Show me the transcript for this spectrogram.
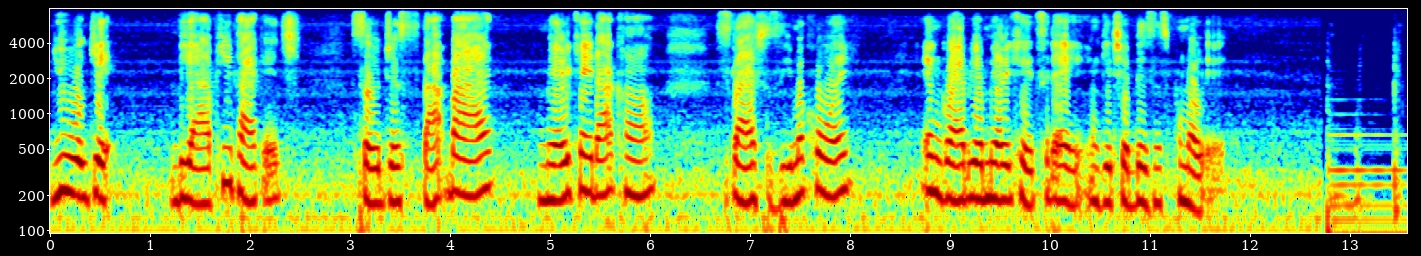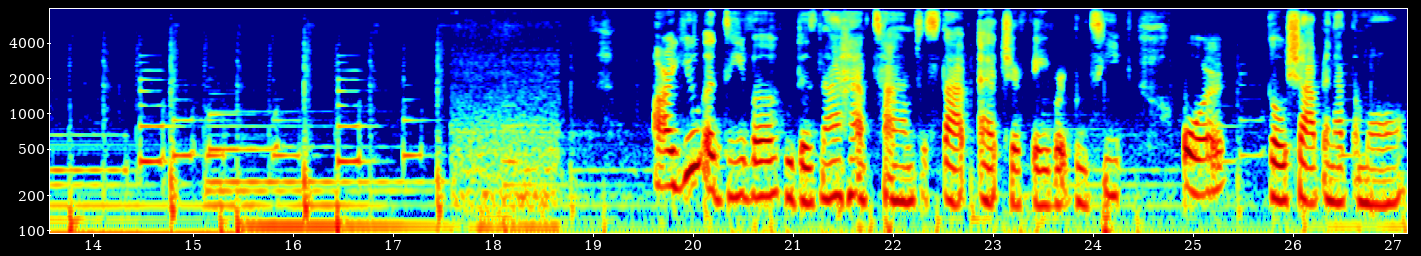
you will get the IP package. So just stop by marykay.com slash zmccoy and grab your Mary Kay today and get your business promoted. Are you a diva who does not have time to stop at your favorite boutique or go shopping at the mall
